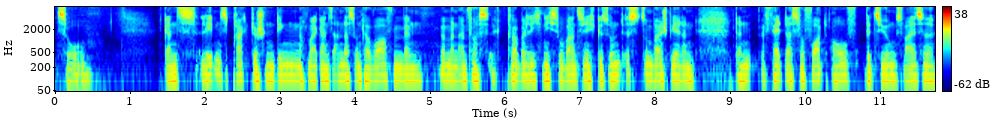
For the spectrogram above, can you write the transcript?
so ganz lebenspraktischen Dingen nochmal ganz anders unterworfen. Wenn, wenn man einfach körperlich nicht so wahnsinnig gesund ist zum Beispiel, dann, dann fällt das sofort auf, beziehungsweise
